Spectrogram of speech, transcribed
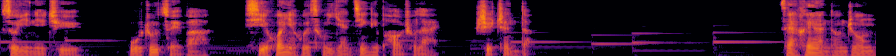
所以那句“捂住嘴巴，喜欢也会从眼睛里跑出来”是真的。在黑暗当中，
